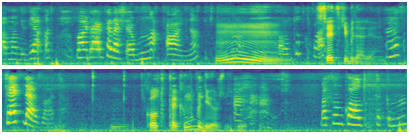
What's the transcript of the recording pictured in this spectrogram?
ama biz yapmadık. Bu arada arkadaşlar bunlar aynı. Hmm. koltuk var. Set gibiler yani. Koltuk takımı mı diyoruz biz? Bakın koltuk takımının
